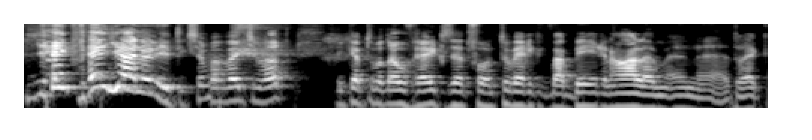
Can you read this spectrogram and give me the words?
Ik ben jij nog niet. Ik zeg maar, weet je wat? Ik heb er wat overheen gezet voor. Toen werkte ik bij Beer in Haarlem. En toen, heb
